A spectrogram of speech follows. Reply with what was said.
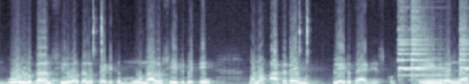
gold colour silver colour plate అయితే మూడు నాలుగు షీట్లు పెట్టి మనం అట్ టైం ప్లేట్ తయారు చేసుకోవచ్చు. ఈ విధంగా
